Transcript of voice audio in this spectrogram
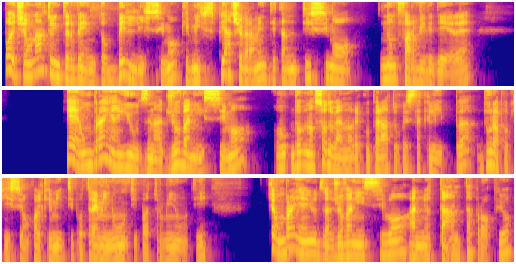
Poi c'è un altro intervento bellissimo, che mi spiace veramente tantissimo non farvi vedere, che è un Brian Yuzna giovanissimo, non so dove hanno recuperato questa clip, dura pochissimo, qualche tipo 3 minuti, 4 minuti, c'è un Brian Yuzza giovanissimo, anni 80 proprio,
